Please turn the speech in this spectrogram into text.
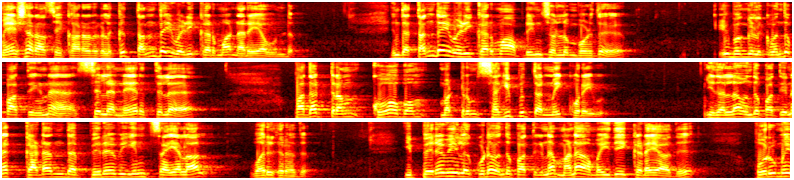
மேஷ ராசிக்காரர்களுக்கு தந்தை வழி கர்மா நிறையா உண்டு. இந்த தந்தை வழி கர்மா அப்படின்னு சொல்லும் பொழுது இவங்களுக்கு வந்து பார்த்திங்கன்னா சில நேரத்தில் பதற்றம் கோபம் மற்றும் சகிப்புத்தன்மை குறைவு. இதெல்லாம் வந்து பார்த்திங்கன்னா கடந்த பிறவியின் செயலால் வருகிறது. இப்பிறவியில் கூட வந்து பார்த்திங்கன்னா மன அமைதி கிடையாது. பொறுமை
